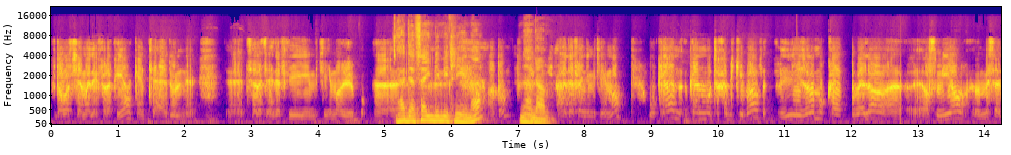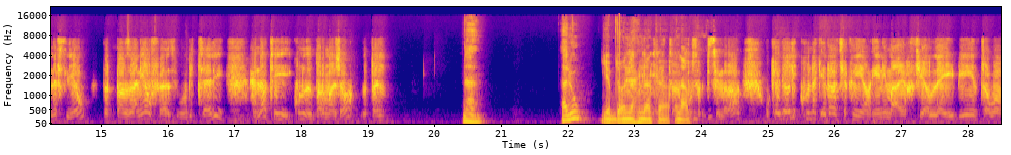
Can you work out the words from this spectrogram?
في دوره شمال افريقيا كان تعادل آه، ثلاث أهداف لمثلهما آه، هدفين لمثلهما أظن. نعم. نعم. هدفين لمثلهما. وكان كان منتخب الكبار اللي جرى مقابلة آه، رسمية مساء نفس اليوم ضد تنزانيا وفاز. وبالتالي هنا تيكون البرمجة نعم. ألو؟ يبدو أن هناك نعم. باستمرار. وكذلك هناك اداره تقنية يعني مع اختيار اللاعبين توا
